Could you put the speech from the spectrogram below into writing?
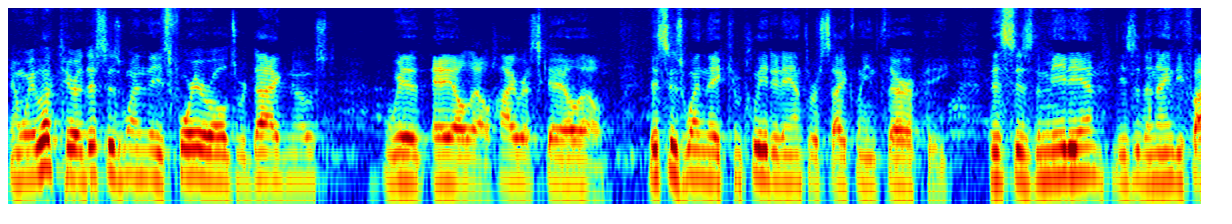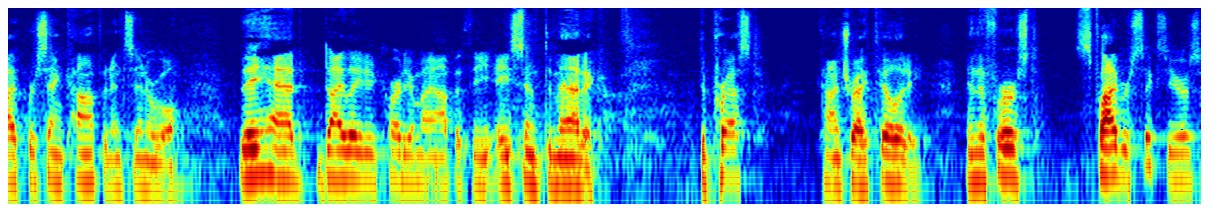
and we looked here, this is when these four-year-olds were diagnosed with ALL, high-risk ALL. This is when they completed anthracycline therapy. This is the median. These are the 95% confidence interval. They had dilated cardiomyopathy, asymptomatic, depressed contractility. In the first five or six years,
